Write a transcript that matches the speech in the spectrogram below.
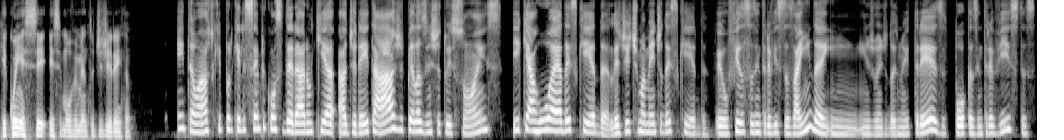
reconhecer esse movimento de direita? Então, acho que porque eles sempre consideraram que a, a, direita age pelas instituições e que a rua é da esquerda, legitimamente da esquerda. Eu fiz essas entrevistas ainda em, em junho de 2013, poucas entrevistas,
